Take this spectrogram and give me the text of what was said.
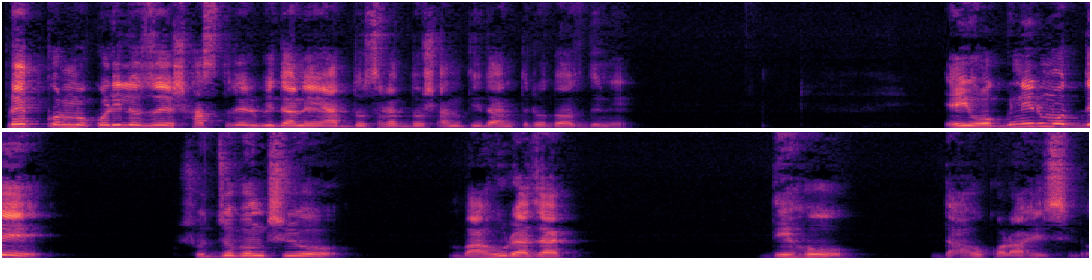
প্রেতকর্ম করিল যে, শাস্ত্রের বিধানে আদ্য শ্রাদ্ধ শান্তি দান দশ দিনে। এই অগ্নির মধ্যে সূর্যবংশীয় বাহু রাজার দেহ দাহ করা হয়েছিল।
